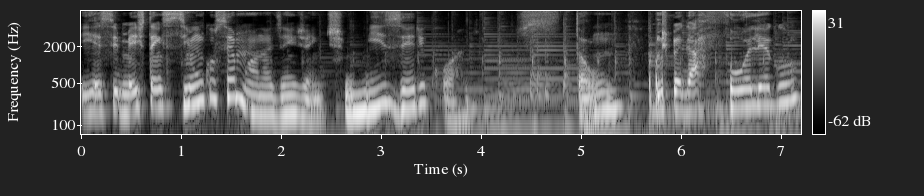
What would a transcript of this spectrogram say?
E esse mês tem cinco semanas, hein, gente? Misericórdia. Então, vamos pegar fôlego,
